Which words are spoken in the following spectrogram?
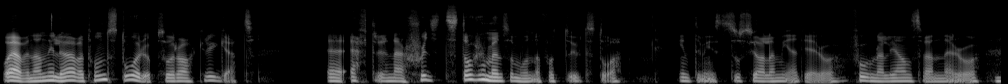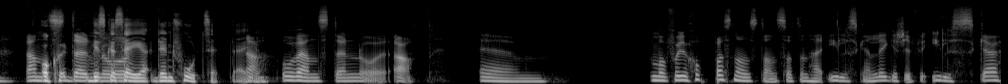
Och även Annie Lööf, att hon står upp så rakryggat eh, efter den här skitstormen som hon har fått utstå. Inte minst sociala medier och forna alliansvänner och Mm. Och vänstern. vi ska och, säga, den fortsätter ja, och vänstern och ja. Så man får ju hoppas någonstans att den här ilskan lägger sig. För ilska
